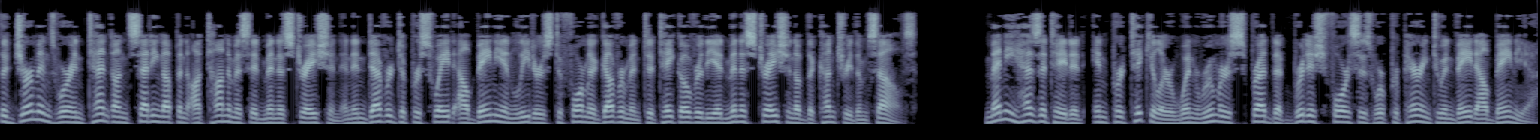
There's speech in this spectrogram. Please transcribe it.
The Germans were intent on setting up an autonomous administration and endeavoured to persuade Albanian leaders to form a government to take over the administration of the country themselves. Many hesitated, in particular when rumours spread that British forces were preparing to invade Albania.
